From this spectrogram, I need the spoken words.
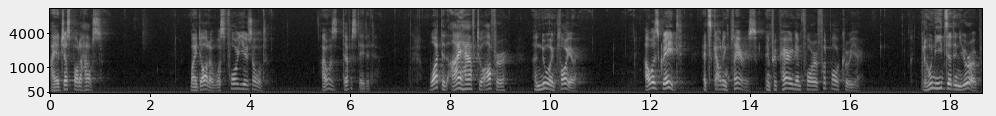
I had just bought a house. My daughter was four years old. I was devastated. What did I have to offer a new employer? I was great at scouting players and preparing them for a football career. But who needs it in Europe,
